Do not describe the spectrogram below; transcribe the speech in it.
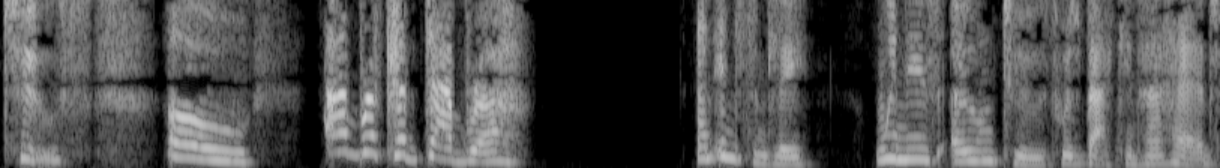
tooth. Oh, abracadabra! And instantly, Winnie's own tooth was back in her head,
